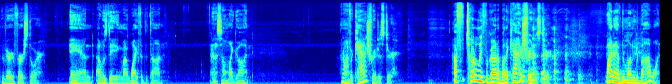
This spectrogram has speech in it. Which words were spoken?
the very first store. And I was dating my wife at the time. And I said, oh my God, I don't have a cash register. I f- totally forgot about a cash register. I'd have the money to buy one.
